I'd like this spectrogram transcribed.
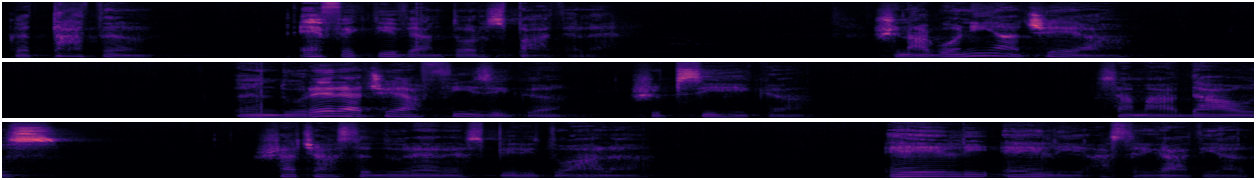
că Tatăl efectiv i-a întors spatele. Și în agonia aceea, în durerea aceea fizică și psihică, s-a mai adaus și această durere spirituală. Eli, Eli, a strigat el,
